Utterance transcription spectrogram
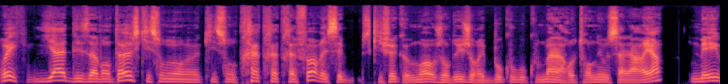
oui, il y a des avantages qui sont qui sont très très très forts et c'est ce qui fait que moi aujourd'hui j'aurais beaucoup beaucoup de mal à retourner au salariat. Mais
